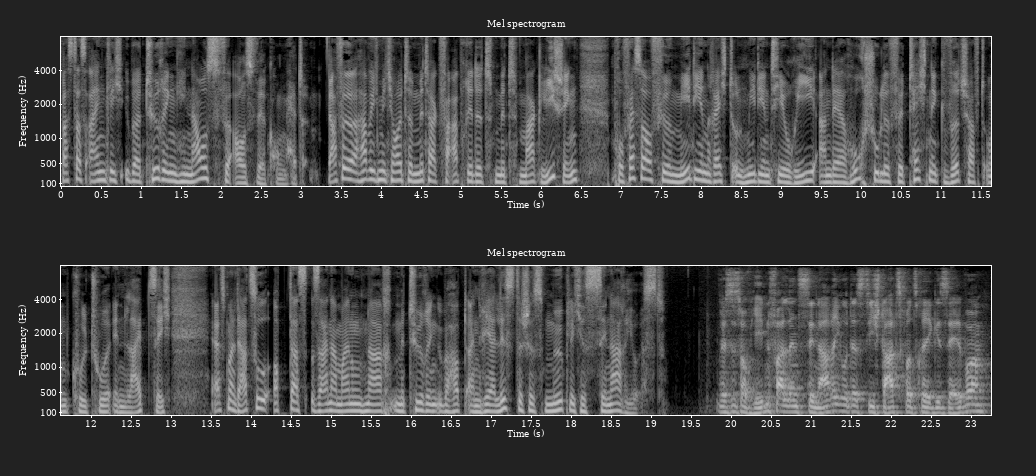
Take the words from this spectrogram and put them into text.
was das eigentlich über Thüringen hinaus für Auswirkungen hätte. Dafür habe ich mich heute Mittag verabredet mit Marc Liesching, Professor für Medienrecht und Medientheorie an der Hochschule für Technik, Wirtschaft und Kultur in Leipzig. Erstmal dazu, ob das seiner Meinung nach mit Thüringen überhaupt ein realistisches mögliches Szenario ist. Es ist auf jeden Fall ein Szenario, das die Staatsverträge selber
